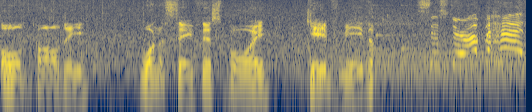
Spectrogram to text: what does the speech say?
Old Baldy. Wanna save this boy? Give me the. Sister, up ahead!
